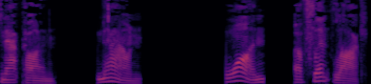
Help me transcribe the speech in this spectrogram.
Snap-on. Noun. 1. A flintlock.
